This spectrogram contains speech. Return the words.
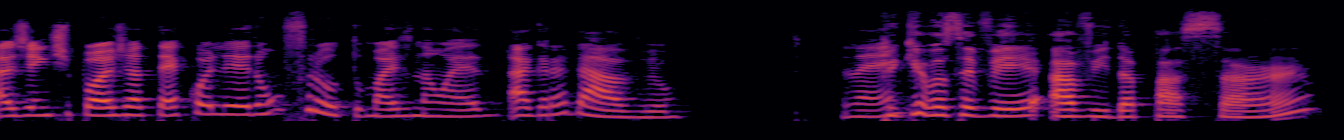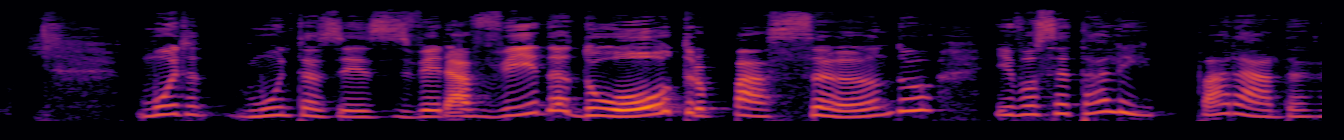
a gente pode até colher um fruto, mas não é agradável, né? Porque você vê a vida passar, muita, muitas vezes ver a vida do outro passando e você tá ali, parada.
